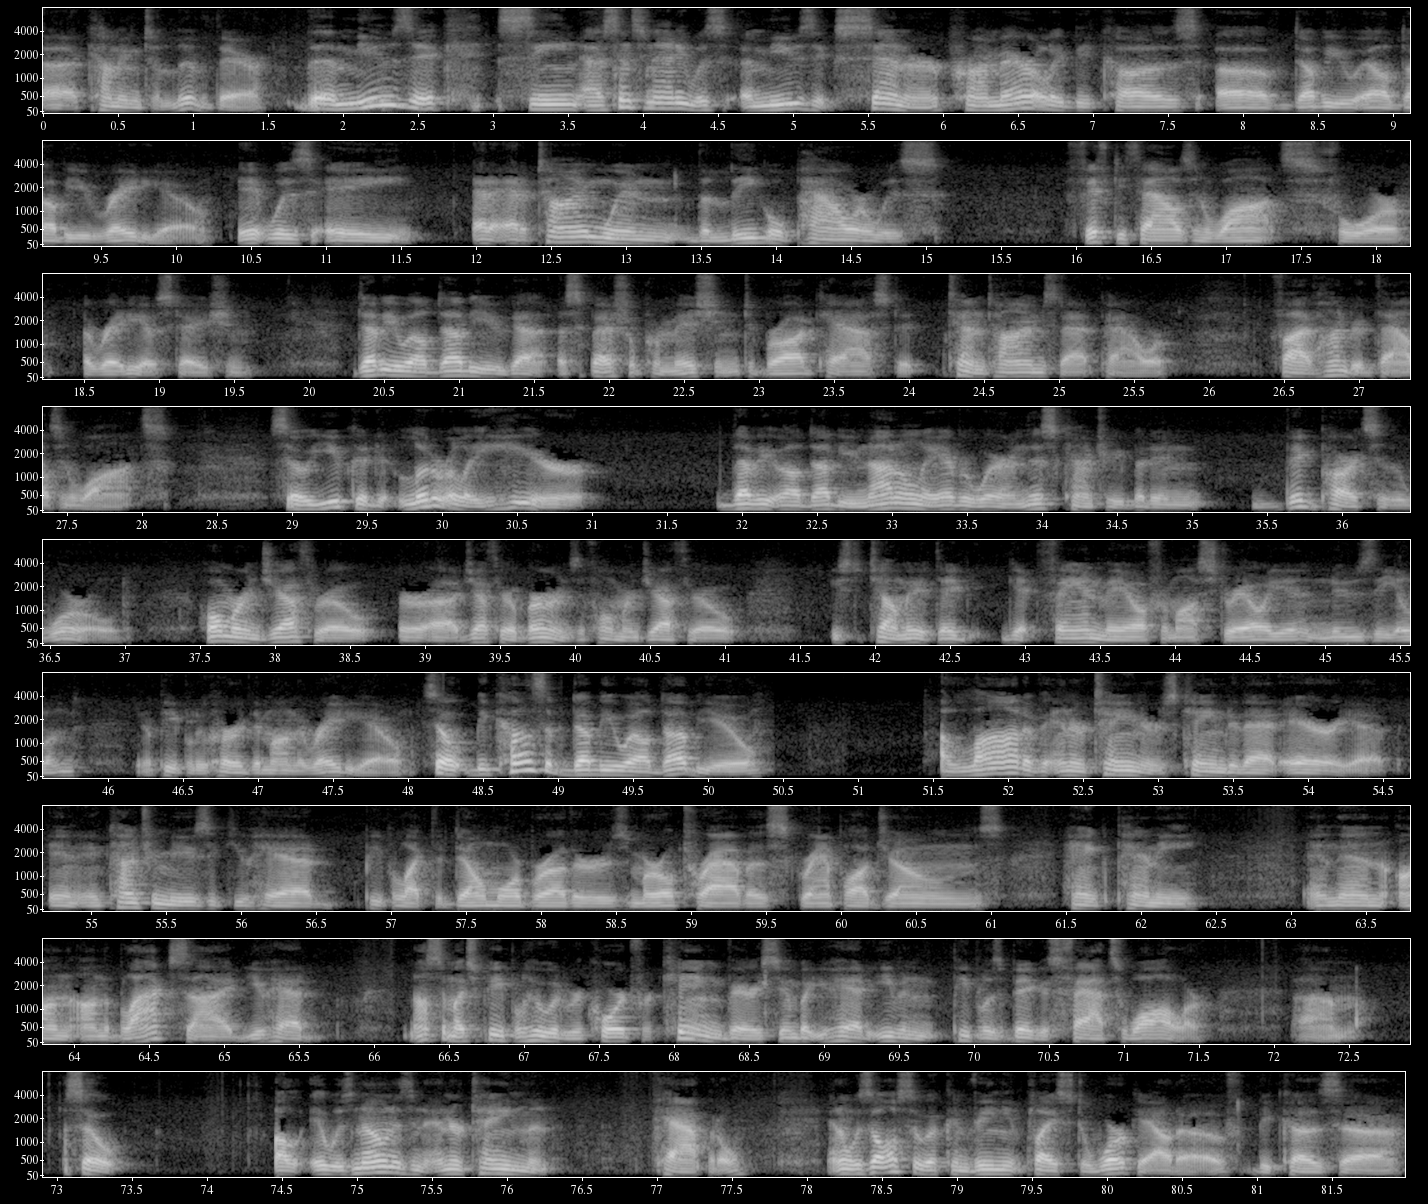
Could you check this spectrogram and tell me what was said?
uh, coming to live there. The music scene, uh, Cincinnati was a music center primarily because of WLW radio. It was a at, at a time when the legal power was 50,000 watts for a radio station. WLW got a special permission to broadcast at 10 times that power, 500,000 watts. So you could literally hear WLW not only everywhere in this country, but in big parts of the world. Homer and Jethro, or uh, Jethro Burns of Homer and Jethro, used to tell me that they'd get fan mail from Australia and New Zealand, you know, people who heard them on the radio. So, because of WLW, a lot of entertainers came to that area. In, in country music, you had people like the Delmore Brothers, Merle Travis, Grandpa Jones, Hank Penny. And then on, on the black side, you had not so much people who would record for King very soon, but you had even people as big as Fats Waller. Um, so it was known as an entertainment capital, and it was also a convenient place to work out of because, uh,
